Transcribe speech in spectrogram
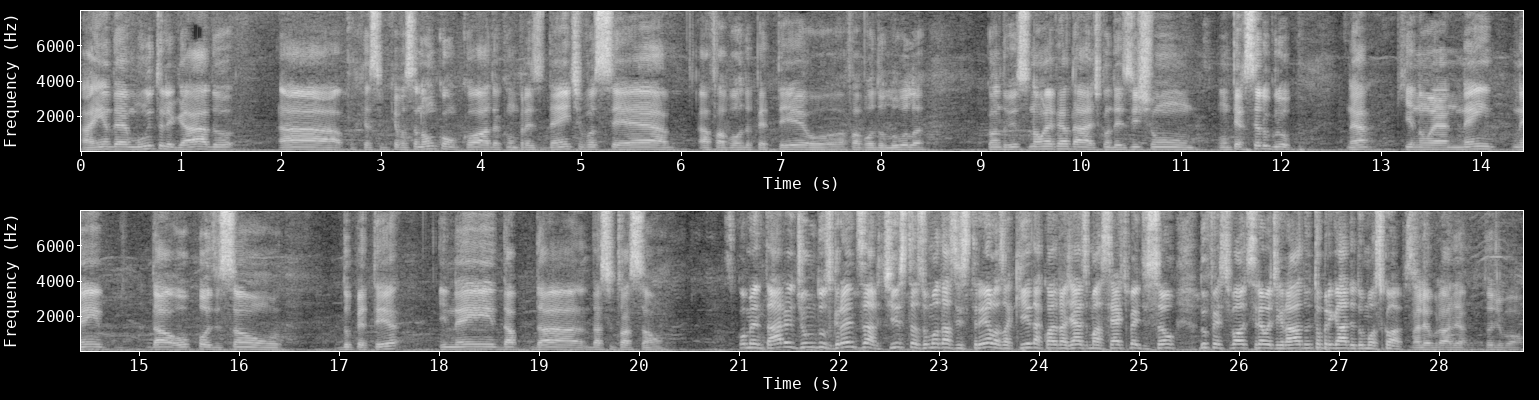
ainda é muito ligado ah, porque, assim, porque você não concorda com o presidente, você é a favor do PT ou a favor do Lula, quando isso não é verdade, quando existe um, um terceiro grupo, né, que não é nem, nem da oposição do PT e nem da, da, da situação. Comentário de um dos grandes artistas, uma das estrelas aqui da 47ª edição do Festival de Cinema de Grado. Muito obrigado, Edu Moscovitz. Valeu, brother. Tudo de bom.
